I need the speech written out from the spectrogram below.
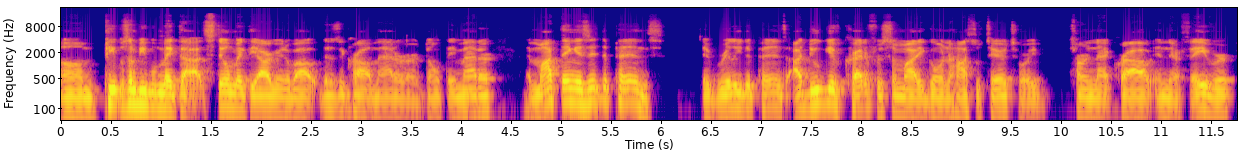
Um, people, some people make the still make the argument about does the crowd matter or don't they matter? And my thing is, it depends. It really depends. I do give credit for somebody going to hostile territory, turn that crowd in their favor,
